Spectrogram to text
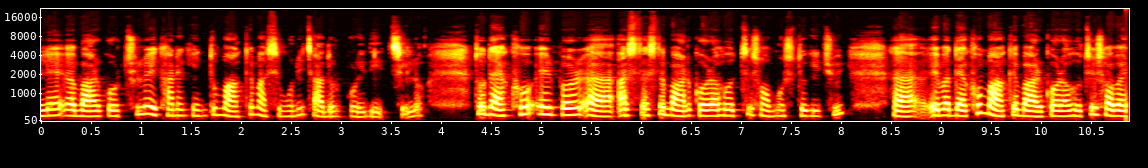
মিলে বার করছিল। এখানে কিন্তু মাকে মাসিমণি চাদর পরিয়ে দিচ্ছিল। তো দেখো এরপর আস্তে আস্তে বার করা হচ্ছে সমস্ত কিছুই। এবার দেখো মাকে বার করা হচ্ছে। সবাই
